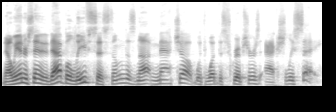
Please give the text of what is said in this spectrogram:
Now, we understand that that belief system does not match up with what the scriptures actually say.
